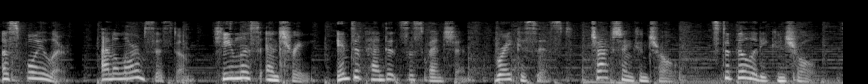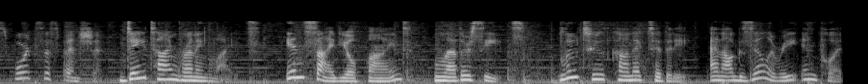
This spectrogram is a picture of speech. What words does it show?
a spoiler, an alarm system, keyless entry, independent suspension, brake assist, traction control, stability control, sports suspension, daytime running lights. Inside you'll find leather seats, Bluetooth connectivity, and auxiliary input,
